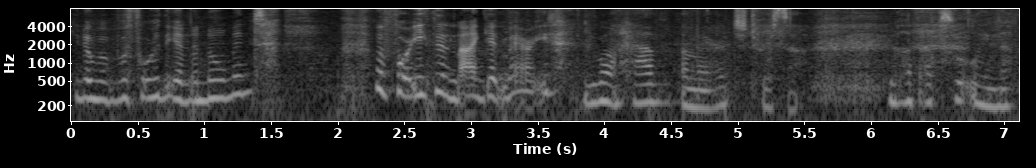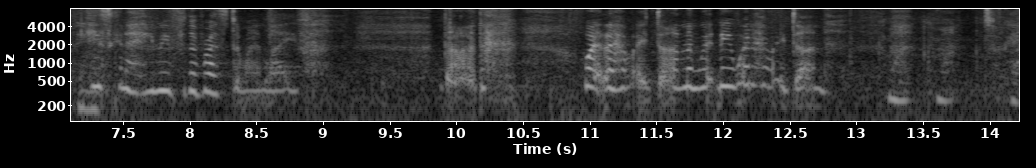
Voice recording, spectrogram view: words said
you know, but before the annulment, before Ethan and I get married, You won't have a marriage, Theresa. You'll have absolutely nothing. he's gonna hate me for the rest of my life. God, what have I done, Whitney? What have I done? Come on, come on. It's okay.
